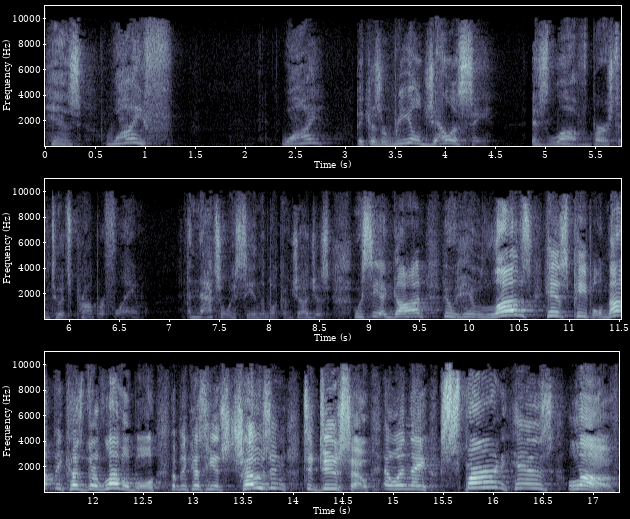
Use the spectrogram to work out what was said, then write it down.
his wife. Why? Because real jealousy is love burst into its proper flame. And that's what we see in the book of Judges. We see a God who, who loves his people, not because they're lovable, but because he has chosen to do so. And when they spurn his love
